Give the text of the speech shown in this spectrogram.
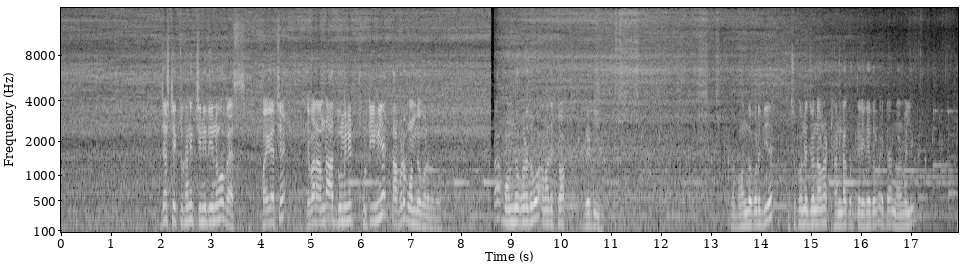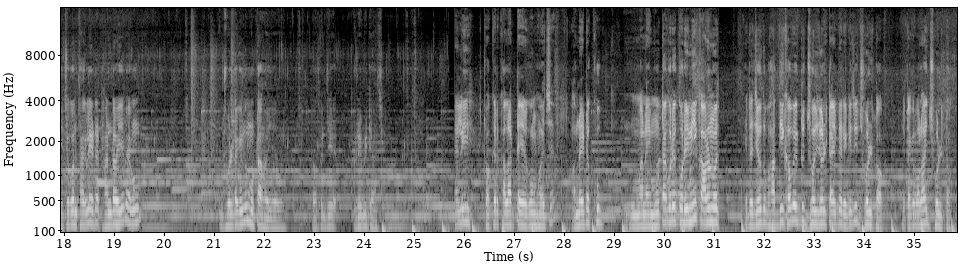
জাস্ট একটুখানি চিনি দিয়ে নেব, ব্যাস, হয়ে গেছে। এবার আমরা আর দু মিনিট ফুটিয়ে নিয়ে তারপরে বন্ধ করে দেবো। বন্ধ করে দেবো, আমাদের টক রেডি বন্ধ করে দিয়ে কিছুক্ষণের জন্য আমরা ঠান্ডা করতে রেখে দেবো। এটা নর্মালি কিছুক্ষণ থাকলে এটা ঠান্ডা হয়ে যাবে এবং ঝোলটা কিন্তু মোটা হয়ে যাবে। টকের যে গ্রেভিটা আছে। ফাইনালি টকের কালারটা এরকম হয়েছে। আমরা এটা খুব মানে মোটা করে করিনি, কারণ এটা যেহেতু ভাত দিয়ে খাব, একটু ঝোল ঝোল টাইপের রেখেছি, ঝোল টক। এটাকে বলা হয় ঝোল টক।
